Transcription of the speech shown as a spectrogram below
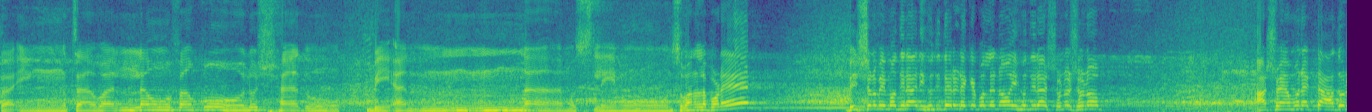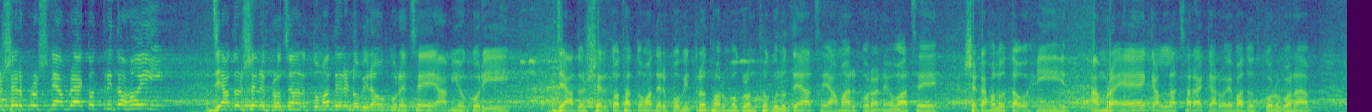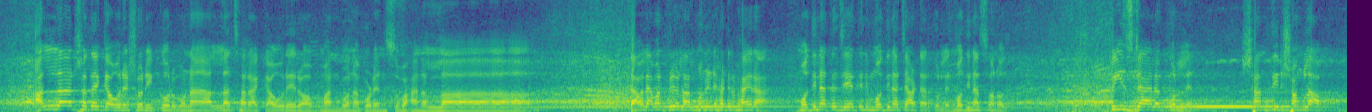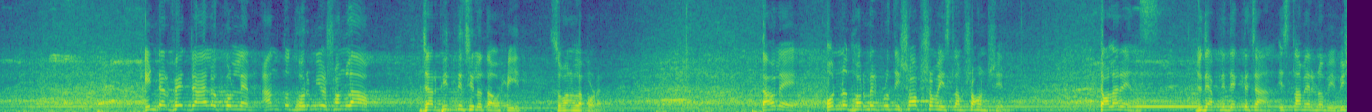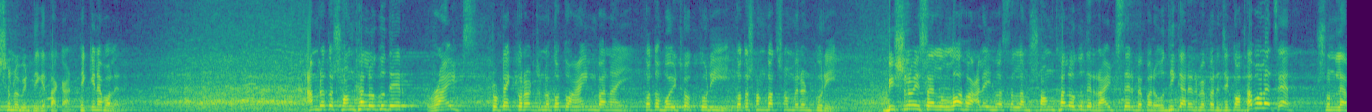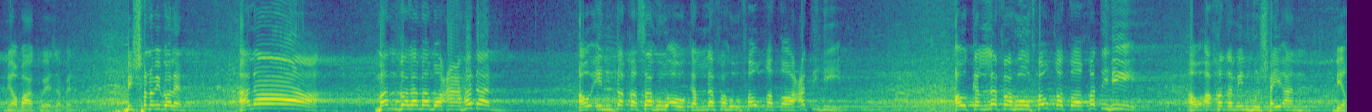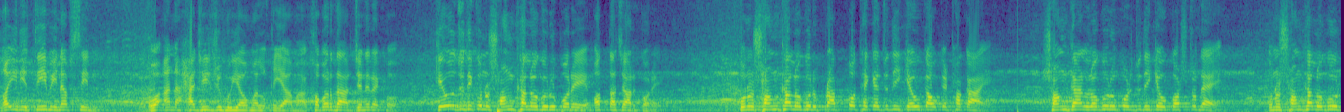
فإن تولوا فقولوا اشهدوا بأننا مسلمون سبحان الله পড়েন বিশ্বনবী মদিনার ইহুদিদের ডেকে বললেন ও ইহুদিরা শোনো শোনো আসো এমন একটা আদর্শের প্রশ্নে আমরা একত্রিত হই যে আদর্শের প্রচার তোমাদের নবীরাও করেছে আমিও করি যে আদর্শের কথা তোমাদের পবিত্র ধর্মগ্রন্থগুলোতে আছে আমার কোরআনেও আছে সেটা হলো তাওহীদ। আমরা এক, আল্লাহ ছাড়া কারও এবাদত করব না। আল্লাহর সাথে কাউরে শরিক করব না, আল্লাহ ছাড়া কাউরে রব মানব না। পড়েন সুবাহান আল্লাহ তাহলে আমার প্রিয় লালমনিরহাটের ভাইরা মদিনাতে যেয়ে তিনি মদিনা চার্টার করলেন, মদিনা সনদ পিস ডায়ালগ করলেন, শান্তির সংলাপ ইন্টারফেথ ডায়ালগ করলেন, আন্তধর্মীয় সংলাপ, যার ভিত্তি ছিল তাওহীদ। সুবহানাল্লাহ, পড়েন। তাহলে অন্য ধর্মের প্রতি সব সময় ইসলাম সহনশীল। টলারেন্স যদি আপনি দেখতে চান, ইসলামের নবী, বিশ্ব নবীর দিকে তাকান, ঠিক কিনা বলেন? আমরা তো সংখ্যালঘুদের রাইটস প্রোটেক্ট করার জন্য কত আইন বানাই, কত বৈঠক করি, কত সংবাদ সম্মেলন করি। বিষ্ণু সাল্লাহ আলাইহি আসাল্লাম সংখ্যালঘুদের রাইটসের ব্যাপারে, অধিকারের ব্যাপারে যে কথা বলেছেন, শুনলে আপনি অবাক হয়ে যাবেন। বিশ্বনবী বলেন, আলা মান যালামা মুআহাদান আও আও কাল্লাফাহু ফাওকা তাআতিহি, আও কাল্লাফাহু ফাওকা তাকাতিহি, আও আখাযা মিনহু শাইআন বিগাইরি তিবি নাফসিন, ওয়া আনা হাজিজুহু ইয়াউমাল কিয়ামা। খবরদার, জেনে রাখো, কেউ যদি কোনো সংখ্যালঘুর উপরে অত্যাচার করে, কোনো সংখ্যালঘুর প্রাপ্য থেকে যদি কেউ কাউকে ঠকায়, সংখ্যালঘুর উপর যদি কেউ কষ্ট দেয়, কোনো সংখ্যালঘুর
